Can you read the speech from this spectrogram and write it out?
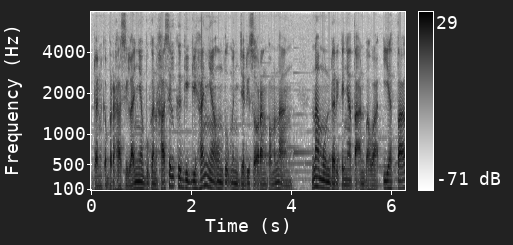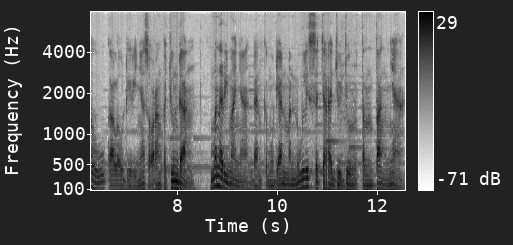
dan keberhasilannya bukan hasil kegigihannya untuk menjadi seorang pemenang, namun dari kenyataan bahwa ia tahu kalau dirinya seorang pecundang, menerimanya dan kemudian menulis secara jujur tentangnya.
